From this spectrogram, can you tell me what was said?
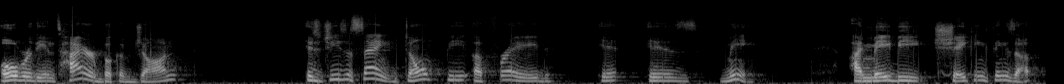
over the entire book of John is Jesus saying, Don't be afraid, it is me. I may be shaking things up.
